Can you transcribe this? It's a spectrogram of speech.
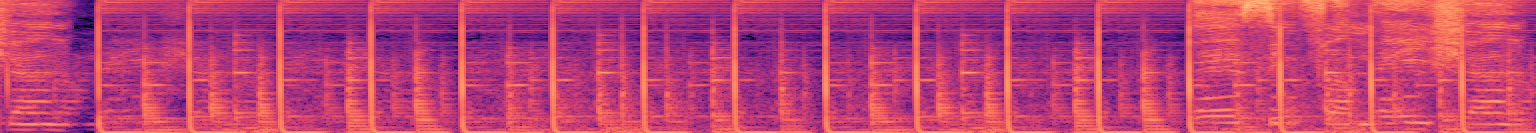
chama. Disinformation.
